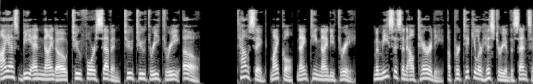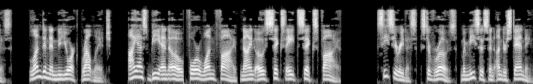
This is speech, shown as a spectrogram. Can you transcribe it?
ISBN 90-247-2233-0. Taussig, Michael, 1993. Mimesis and Alterity, A Particular History of the Senses. London and New York, Routledge. ISBN 0-415-90686-5. Tsitsiridis, Stavros, Mimesis and Understanding.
